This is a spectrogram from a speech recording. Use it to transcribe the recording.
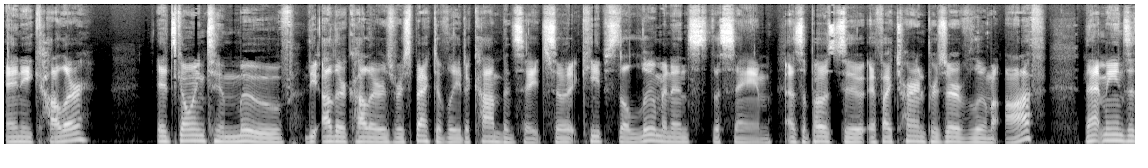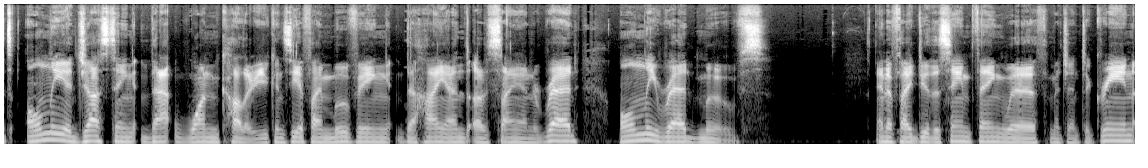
any color, it's going to move the other colors respectively to compensate so it keeps the luminance the same as opposed to if I turn preserve luma off that means it's only adjusting that one color. You can see if I'm moving the high end of cyan red only red moves. And if I do the same thing with magenta green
